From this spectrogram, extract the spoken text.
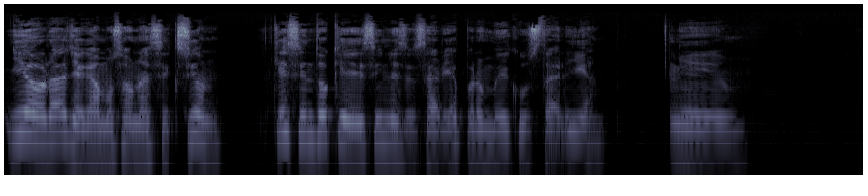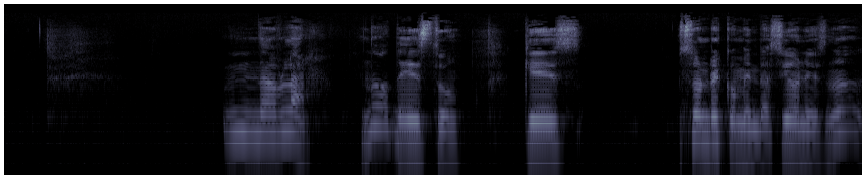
Y ahora llegamos a una sección que siento que es innecesaria, pero me gustaría eh, mm, hablar, ¿no? De esto, que es, son recomendaciones, ¿no?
